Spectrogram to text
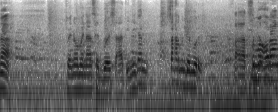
nah fenomena sad boy saat ini kan sangat menjamur Sangat semua menjamur. orang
